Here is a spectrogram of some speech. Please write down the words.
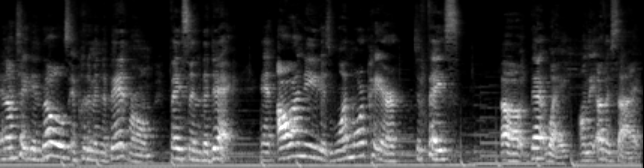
and I'm taking those and put them in the bedroom facing the deck. And all I need is one more pair to face uh, that way on the other side.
